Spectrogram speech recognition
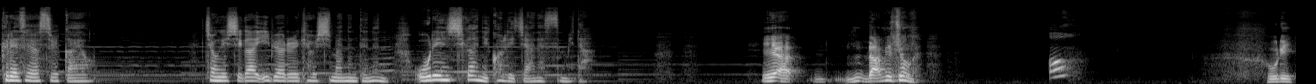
그래서였을까요? 정희 씨가 이별을 결심하는 데는 오랜 시간이 걸리지 않았습니다. 야 남유정 어? 우리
